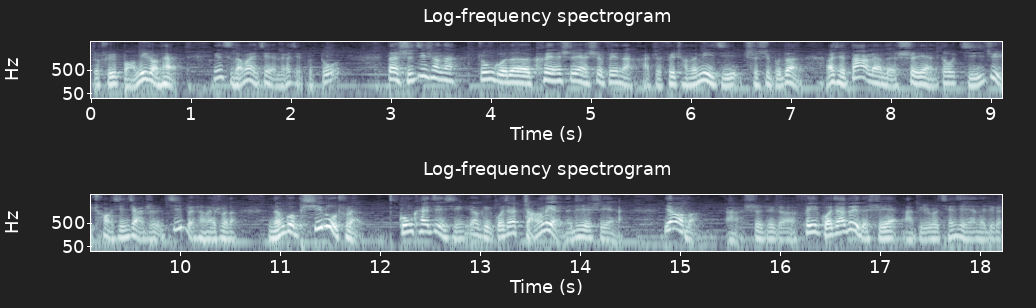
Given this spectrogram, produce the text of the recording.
都处于保密状态，因此呢，外界了解不多。但实际上呢，中国的科研试验试飞呢，还是非常的密集，持续不断，而且大量的试验都极具创新价值。基本上来说呢，能够披露出来、公开进行、要给国家长脸的这些试验，要么。啊，是这个非国家队的实验啊，比如说前几年的这个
